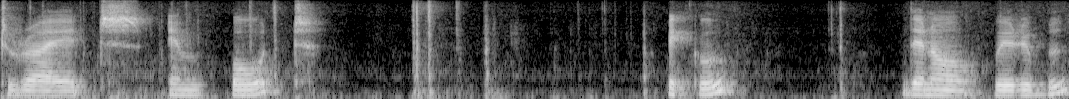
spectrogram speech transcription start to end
to write import pickle then our variable.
